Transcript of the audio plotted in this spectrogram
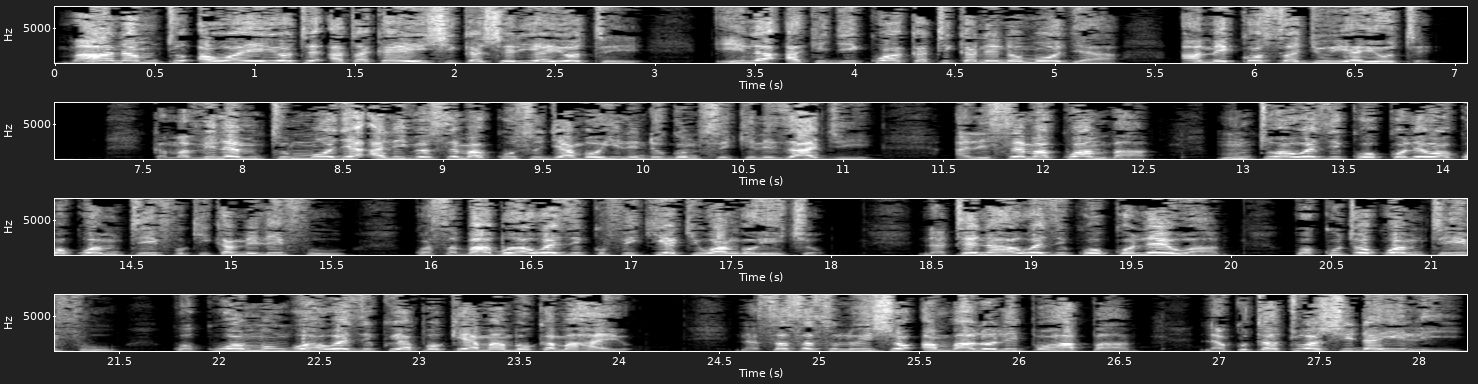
maana mtu awaye yote atakayeishika sheria yote ila akijikwaa katika neno moja amekosa juu ya yote. Kama vile mtu mmoja alivyosema kuhusu jambo hili ndugu msikilizaji alisema kwamba mtu hawezi kuokolewa kwa kuwa mtiifu kikamilifu kwa sababu hawezi kufikia kiwango hicho. Na tena hawezi kuokolewa kwa kutokuwa mtiifu kwa kuwa mungu hawezi kuyapokea mambo kama hayo. Na sasa suluhisho ambalo lipo hapa la kutatua shida hili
